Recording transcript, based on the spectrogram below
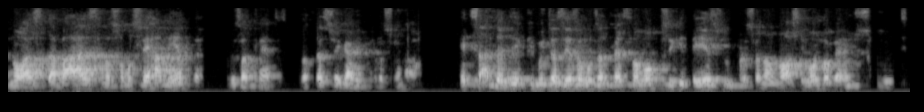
nós da base, nós somos ferramenta para os atletas, para os atletas chegarem no profissional. A gente sabe que muitas vezes alguns atletas não vão conseguir ter isso no profissional nosso e vão jogar em outros clubes.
